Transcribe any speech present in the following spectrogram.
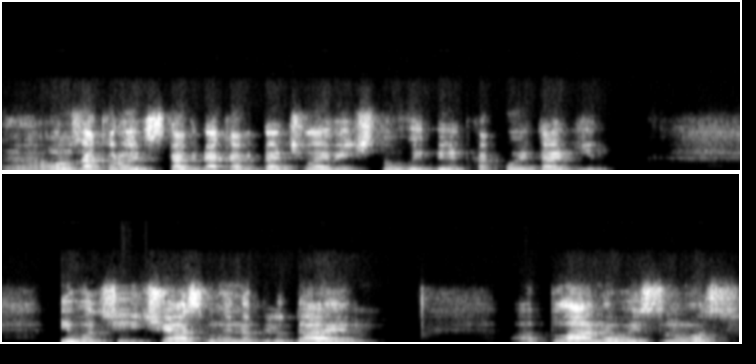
э, он закроется тогда, когда человечество выберет какой-то один. И вот сейчас мы наблюдаем э, плановый снос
